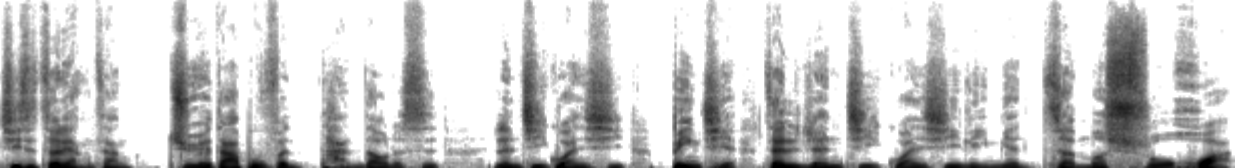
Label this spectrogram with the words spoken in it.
其实这两章绝大部分谈到的是人际关系，并且在人际关系里面怎么说话。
